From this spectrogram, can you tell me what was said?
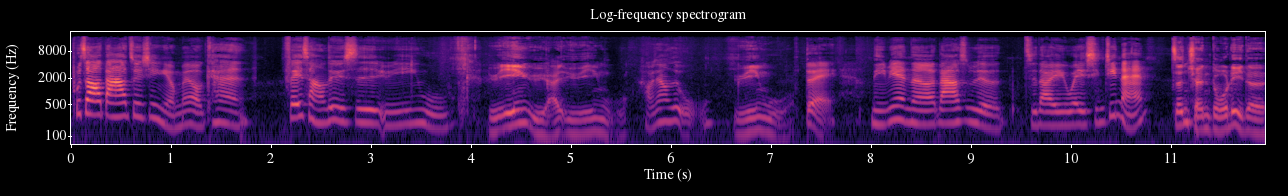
不知道大家最近有没有看？非常律师余英武，余英禑还是余英武？好像是武。余英武。对，里面呢，大家是不是有知道一位心机男？争权夺利的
